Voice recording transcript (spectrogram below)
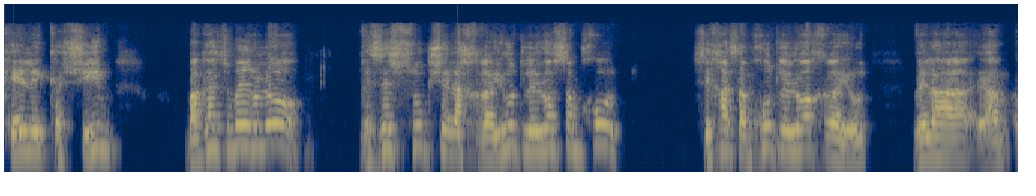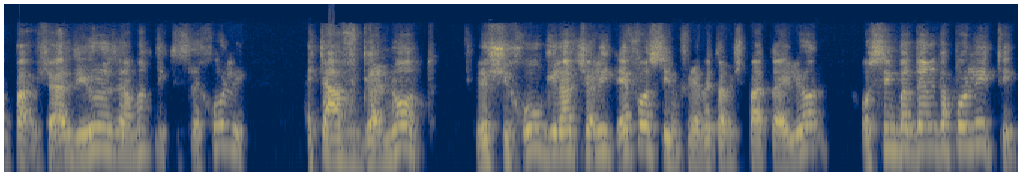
כלא קשים, בג"ץ אומר לא, וזה סוג של אחריות ללא סמכות. סליחה, סמכות ללא אחריות, וכשהיה דיון הזה אמרתי, תסלחו לי, את ההפגנות לשחרור גלעד שליט, איפה עושים? לפני בית המשפט העליון? עושים בדרג הפוליטי.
